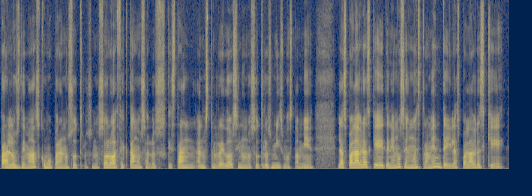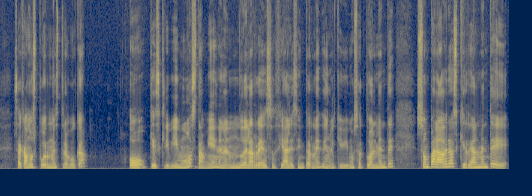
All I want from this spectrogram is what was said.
para los demás como para nosotros. No solo afectamos a los que están a nuestro alrededor, sino nosotros mismos también. Las palabras que tenemos en nuestra mente y las palabras que sacamos por nuestra boca o que escribimos también en el mundo de las redes sociales e internet en el que vivimos actualmente, son palabras que realmente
